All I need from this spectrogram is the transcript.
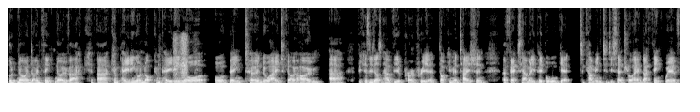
Look, no, I don't think Novak uh, competing or not competing or or being turned away to go home uh, because he doesn't have the appropriate documentation affects how many people will get to come into Decentraland. I think we've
